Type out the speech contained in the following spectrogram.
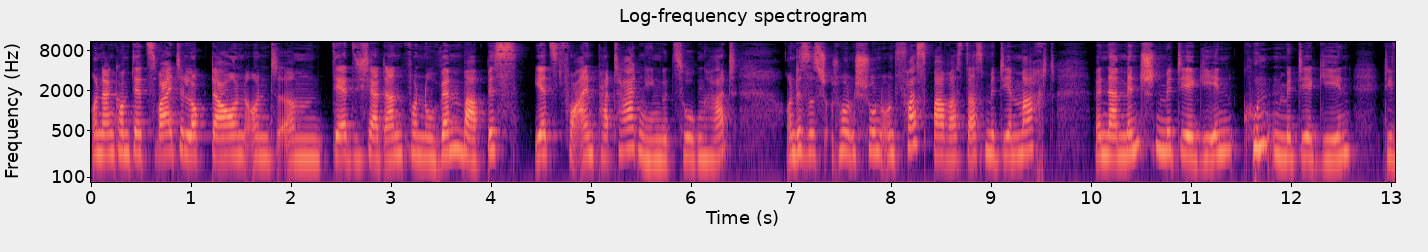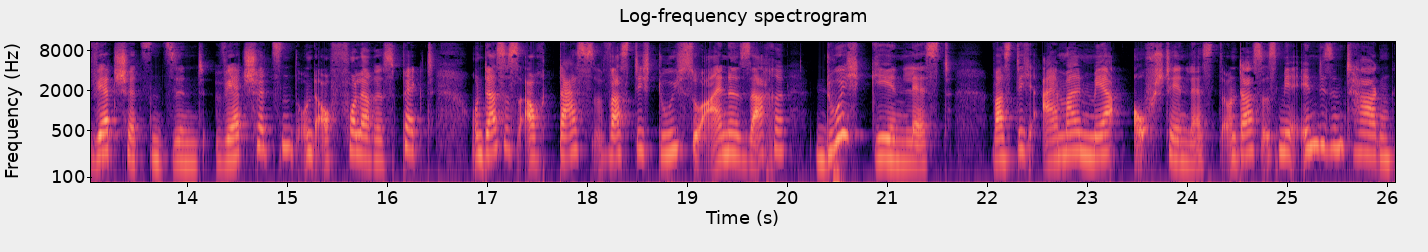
Und dann kommt der zweite Lockdown und ähm, der sich ja dann von November bis jetzt vor ein paar Tagen hingezogen hat. Und es ist schon, schon unfassbar, was das mit dir macht, wenn da Menschen mit dir gehen, Kunden mit dir gehen, die wertschätzend sind, wertschätzend und auch voller Respekt. Und das ist auch das, was dich durch so eine Sache durchgehen lässt, was dich einmal mehr aufstehen lässt. Und das ist mir in diesen Tagen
